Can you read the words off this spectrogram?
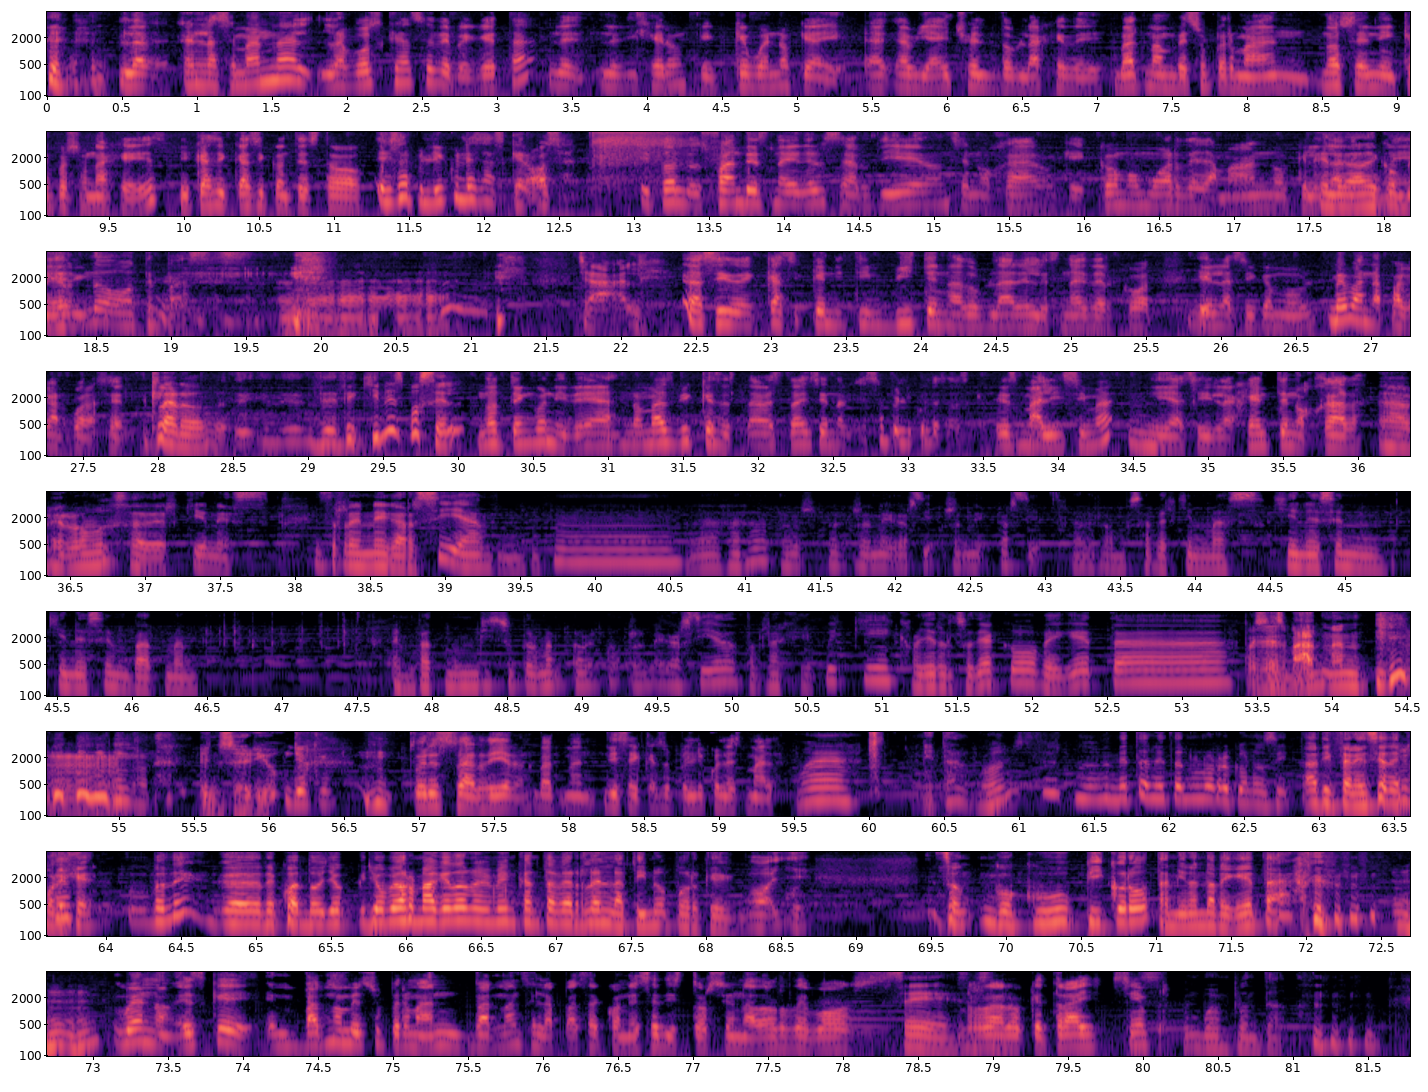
la- en la semana la voz que hace de Vegeta le, le dijeron que qué bueno que había hecho el doblaje de Batman v Superman, no sé ni qué personaje es, y casi casi contestó, esa película es asquerosa. Y todos los fans de Snyder se ardieron, se enojaron, que cómo muerde la mano, que le, Que le da de comer, comer. y- No te pases. Chale. Así de casi que ni te inviten a doblar el Snyder Cut. Y él así como, me van a pagar por hacerlo. Claro. ¿De, de quién es vos él? No tengo ni idea, nomás vi que se estaba, estaba diciendo esa película es, malísima Mm. y así la gente enojada. A ver, vamos a ver quién es. Es René García. Ujú. Ajá, a ver, René García, René García. A ver, vamos a ver quién más. ¿Quién es en, quién es en Batman? En Batman v Superman. A ver, no, René García, doblaje wiki, Caballero del Zodiaco, Vegeta. Pues es Batman. ¿En serio? Yo que por eso. Batman dice que su película es mala. Bueno, neta, neta, neta, no lo reconocí. A diferencia de, por Pues es- ejemplo, ¿dónde? Eh, de cuando yo, yo veo Armageddon, a mí me encanta verla en latino porque, oye, son Goku, Piccolo, también anda Vegeta. Bueno, es que en Batman v Superman, Batman se la pasa con ese distorsionador de voz Sí, sí, sí. raro que trae siempre. Un buen punto.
